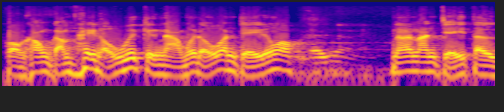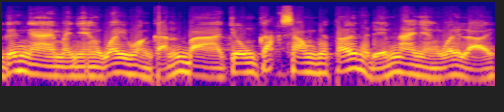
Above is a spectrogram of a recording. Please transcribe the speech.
còn không cảm thấy đủ biết chừng nào mới đủ anh chị đúng không? Đúng rồi. Nên anh chị từ cái ngày mà nhàn quay hoàn cảnh bà chôn cắt xong cho tới thời điểm này nhàn quay lại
